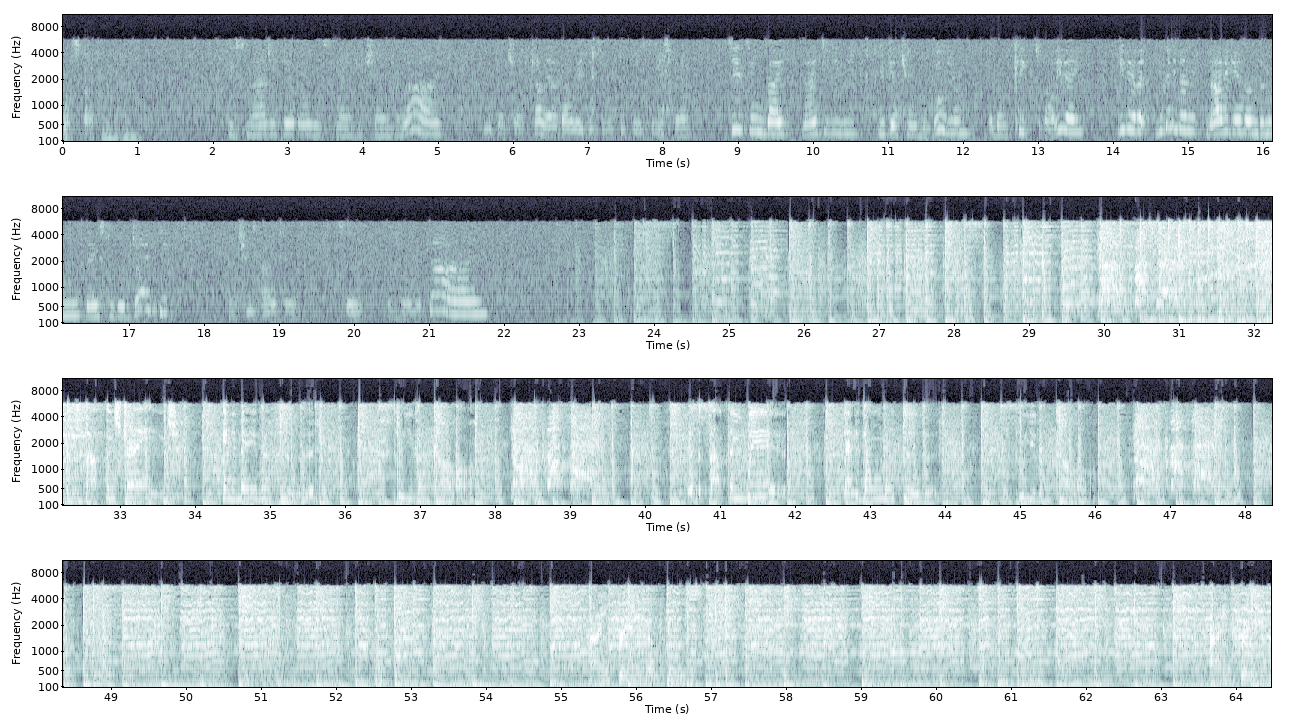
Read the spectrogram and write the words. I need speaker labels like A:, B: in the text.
A: What's happening to me?
B: This navigator is going to change your life. You can change channel by repeating the first hemisphere. Setting by 90 degrees, you can tune the volume and then click to validate. You can, you can even navigate on the menu thanks to the joystick and choose items.
C: Neighborhood. Who you gonna call? Ghostbusters! There's something weird and it don't look good. Who you gonna call? Ghostbusters! I ain't afraid of no ghosts. I ain't afraid of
